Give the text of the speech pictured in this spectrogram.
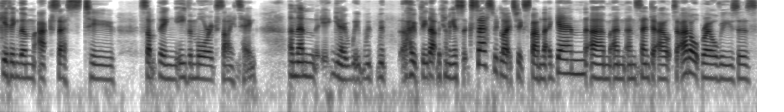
giving them access to something even more exciting. And then, you know, with, with hopefully that becoming a success, we'd like to expand that again um, and, and send it out to adult Braille users.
